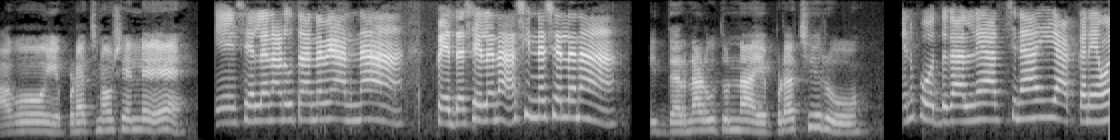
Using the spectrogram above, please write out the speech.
అగో ఎప్పుడు వచ్చినావు షెల్లే ఏ చెల్లెని అడుగుతానవే అన్నా? పెద్ద చెల్లెనా? చిన్న చెల్లెనా? ఇద్దరిని అడుగుతున్నా ఎప్పుడు వచ్చిర్రు నేను పొద్దుగాలనే వచ్చిన ఈ అక్కనేమో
